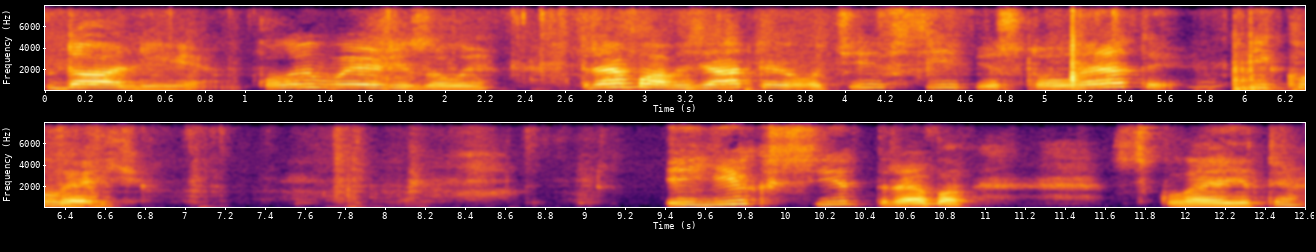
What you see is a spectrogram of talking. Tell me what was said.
Далі, коли вирізали, треба взяти оці всі пістолети і клей. І їх всі треба склеїти.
